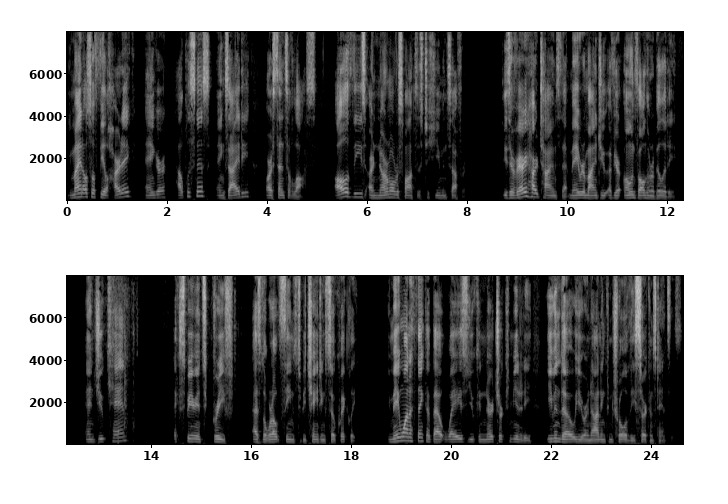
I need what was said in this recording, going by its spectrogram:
You might also feel heartache, anger, helplessness, anxiety, or a sense of loss. All of these are normal responses to human suffering. These are very hard times that may remind you of your own vulnerability, and you can experience grief as the world seems to be changing so quickly. You may want to think about ways you can nurture community even though you are not in control of these circumstances.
